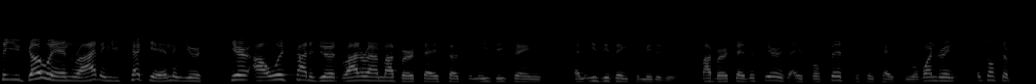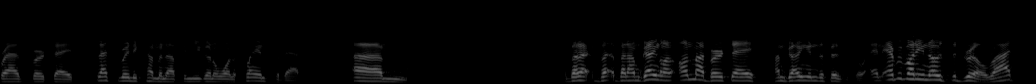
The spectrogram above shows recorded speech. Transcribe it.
So you go in, right, and you check in, and you're here. I always try to do it right around my birthday, so it's an easy thing, an easy thing for me to do. My birthday this year is April 5th, just in case you were wondering. It's also Brad's birthday, so that's really coming up, and you're going to want to plan for that. Um, but, but, but I'm going on, on my birthday, I'm going into the physical. And everybody knows the drill, right?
